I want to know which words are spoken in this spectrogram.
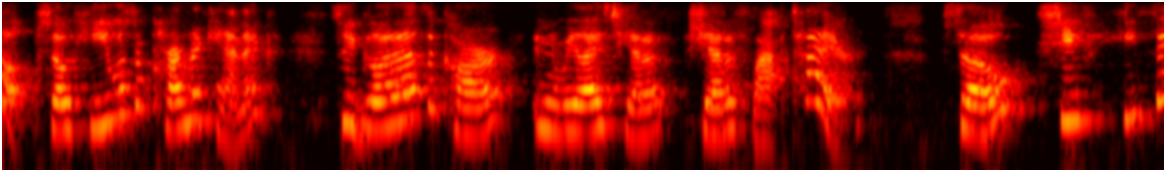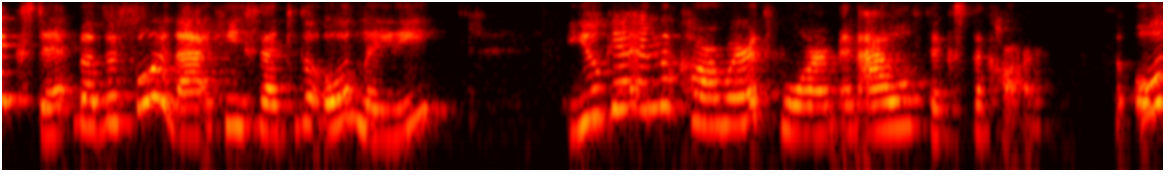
help. So he was a car mechanic. So he got out of the car and realized he had a, she had a flat tire. So she he fixed it, but before that he said to the old lady, "You get in the car where it's warm and I will fix the car." The old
